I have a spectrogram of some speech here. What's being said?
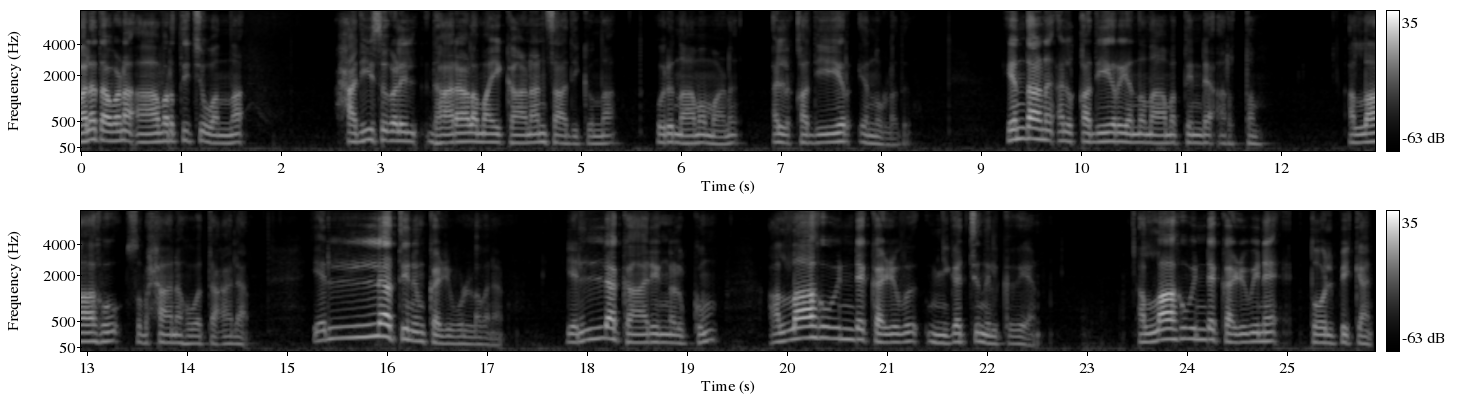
പലതവണ ആവർത്തിച്ചു വന്ന ഹദീസുകളിൽ ധാരാളമായി കാണാൻ സാധിക്കുന്ന ഒരു നാമമാണ് അൽ ഖദീർ എന്നുള്ളത്. എന്താണ് അൽ ഖദീർ എന്ന നാമത്തിന്റെ അർത്ഥം? അള്ളാഹു സുബാനഹുവത്ത് ആല എല്ലാത്തിനും കഴിവുള്ളവനാണ്. എല്ലാ കാര്യങ്ങൾക്കും അള്ളാഹുവിന്റെ കഴിവ് മികച്ചു നിൽക്കുകയാണ്. അള്ളാഹുവിന്റെ കഴിവിനെ തോൽപ്പിക്കാൻ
